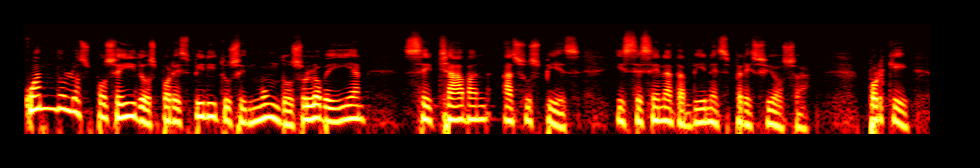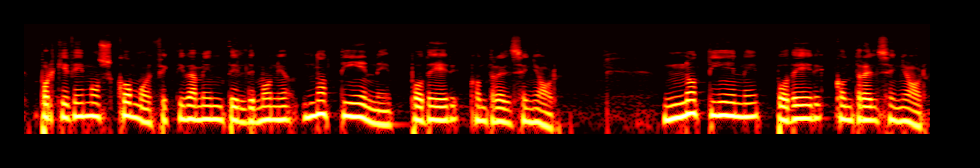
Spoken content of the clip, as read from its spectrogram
Cuando los poseídos por espíritus inmundos lo veían, se echaban a sus pies. Y esta escena también es preciosa. ¿Por qué? Porque vemos cómo efectivamente el demonio no tiene poder contra el Señor. No tiene poder contra el Señor.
